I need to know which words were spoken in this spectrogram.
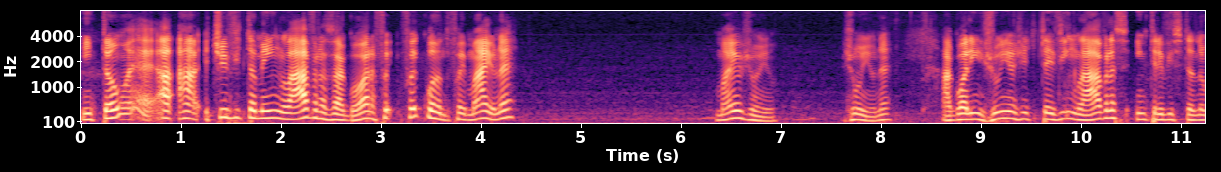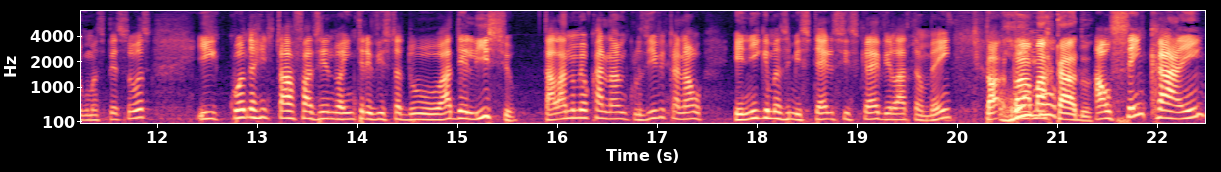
Então, é, a- a- eu tive também em Lavras agora, foi, foi quando? Foi maio, né? Maio ou junho? Junho, né? Agora em junho a gente teve em Lavras entrevistando algumas pessoas e quando a gente estava fazendo a entrevista do Adelício, tá lá no meu canal, inclusive, canal Enigmas e Mistérios, se inscreve lá também. Tá, tá marcado. Ao 100k, hein?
